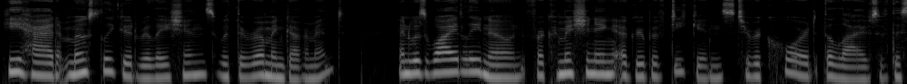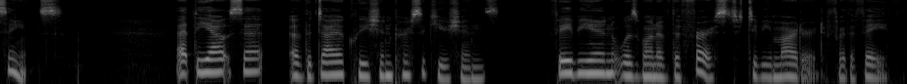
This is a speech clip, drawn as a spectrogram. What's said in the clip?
He had mostly good relations with the Roman government and was widely known for commissioning a group of deacons to record the lives of the saints. At the outset of the Diocletian persecutions, Fabian was one of the first to be martyred for the faith.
